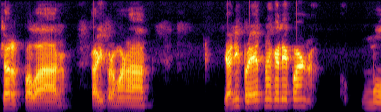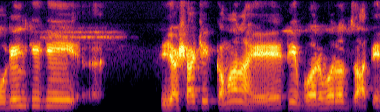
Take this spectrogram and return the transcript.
शरद पवार काही प्रमाणात यांनी प्रयत्न केले पण मोदींची जी यशाची कमान आहे ती वरवरच जाते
